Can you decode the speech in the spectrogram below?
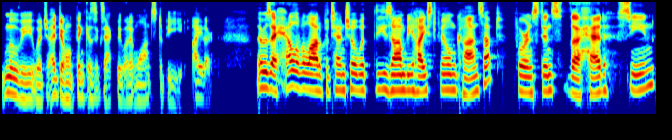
movie, which I don't think is exactly what it wants to be either. There was a hell of a lot of potential with the zombie heist film concept. For instance, the head scene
